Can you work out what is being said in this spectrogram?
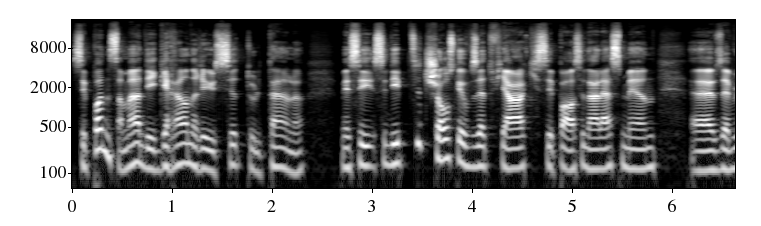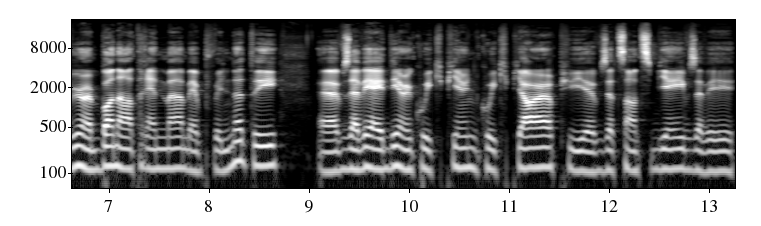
Ce n'est pas nécessairement des grandes réussites tout le temps. Là mais c'est des petites choses que vous êtes fiers qui s'est passé dans la semaine. Euh, vous avez eu un bon entraînement, ben, vous pouvez le noter. Euh, vous avez aidé un coéquipier, une coéquipière, puis euh, vous êtes senti bien, vous avez,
